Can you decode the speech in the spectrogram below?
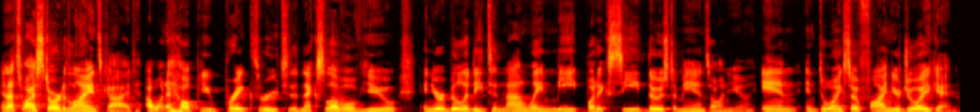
And that's why I started Lions Guide. I want to help you break through to the next level of you and your ability to not only meet, but exceed those demands on you. And in doing so, find your joy again.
